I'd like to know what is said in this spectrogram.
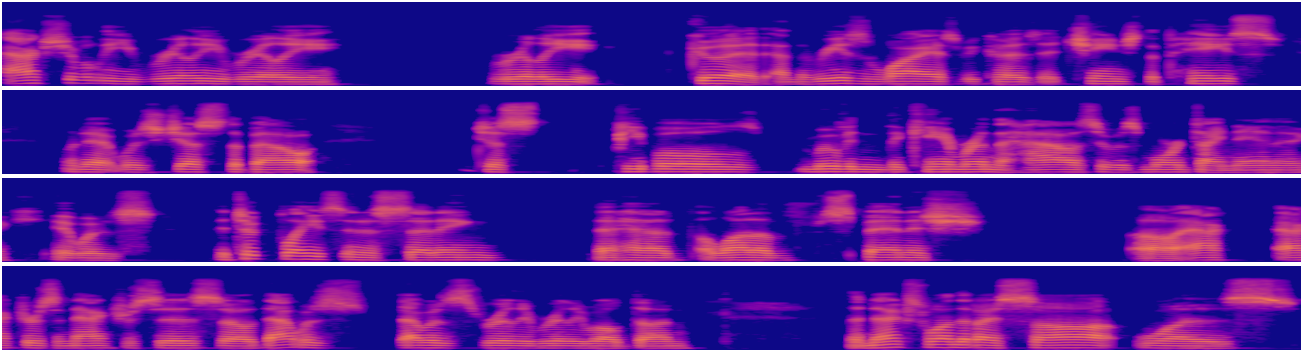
actually really, really, really good. And the reason why is because it changed the pace when it was just about just people moving the camera in the house. It was more dynamic. It was it took place in a setting that had a lot of Spanish uh, act, actors and actresses. So that was that was really really well done. The next one that I saw was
